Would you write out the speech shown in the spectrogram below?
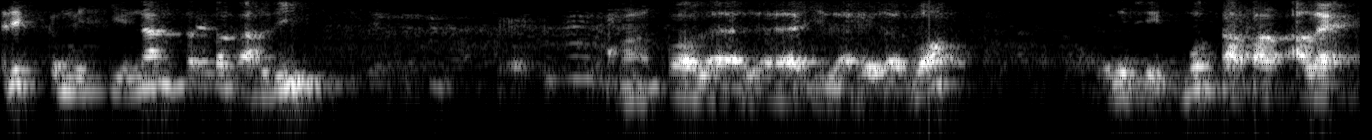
Trik kemiskinan tetap ahli. Mangkola la ilaha illallah. Tulis mutafak alaih.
